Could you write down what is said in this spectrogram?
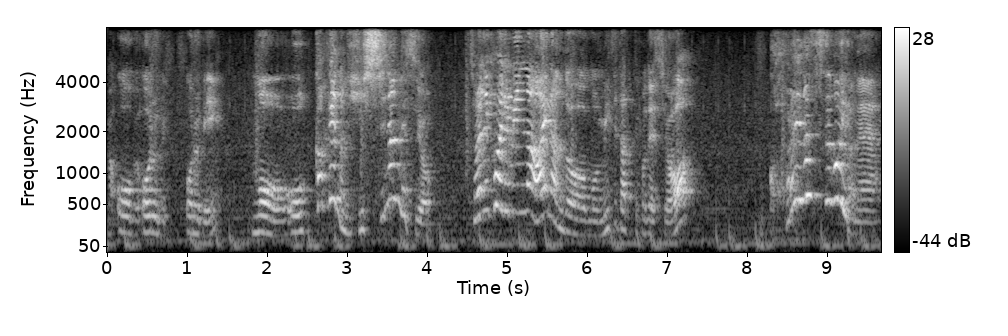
まあ、オーブオルビオルビ。もう追っかけるのに必死なんですよ。それに加えてみんなアイランドも見てたってことですよ。これがすごいよね。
